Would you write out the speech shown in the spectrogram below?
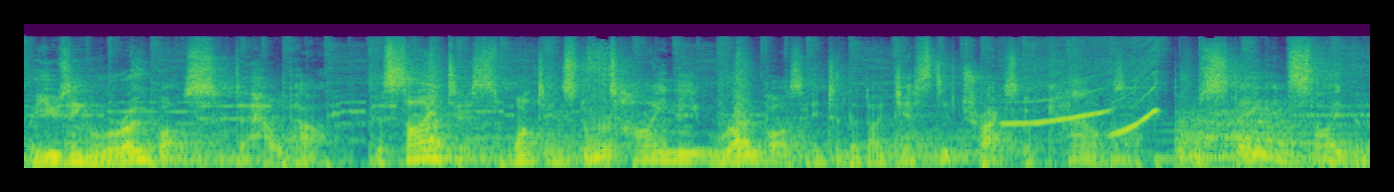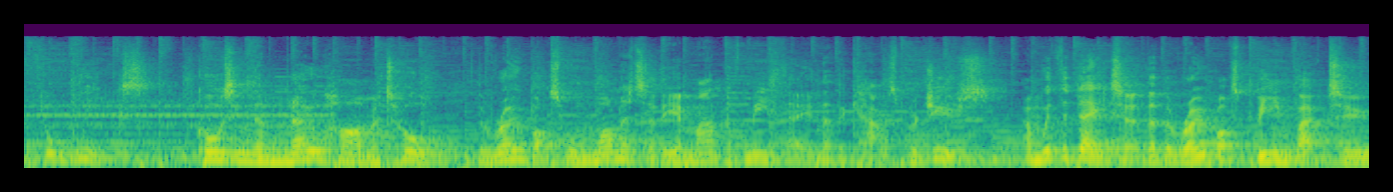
are using robots to help out. The scientists want to install tiny robots into the digestive tracts of cows that will stay inside them for weeks. Causing them no harm at all, the robots will monitor the amount of methane that the cows produce. And with the data that the robots beam back to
